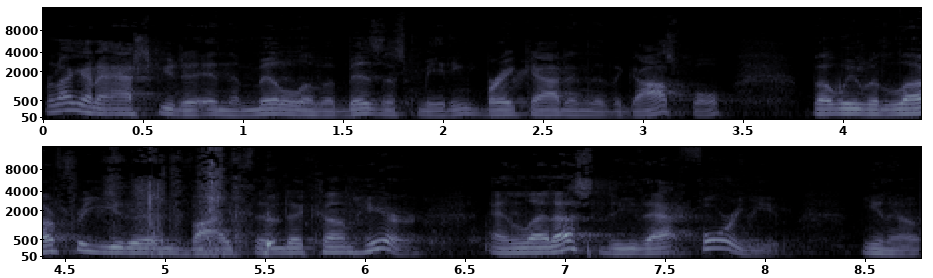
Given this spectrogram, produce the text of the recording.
We're not going to ask you to, in the middle of a business meeting, break out into the gospel, but we would love for you to invite them to come here and let us do that for you. You know,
